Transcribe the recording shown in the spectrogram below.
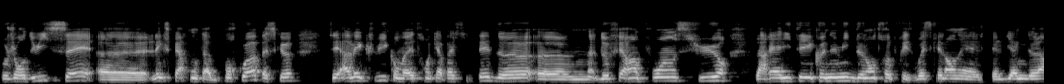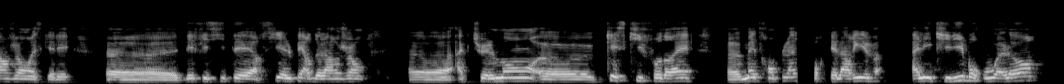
aujourd'hui, c'est euh, l'expert comptable. Pourquoi? Parce que c'est avec lui qu'on va être en capacité de, euh, de faire un point sur la réalité économique de l'entreprise. Où est-ce qu'elle en est? Est-ce qu'elle gagne de l'argent? Est-ce qu'elle est euh, déficitaire? Si elle perd de l'argent actuellement, qu'est-ce qu'il faudrait mettre en place pour qu'elle arrive à l'équilibre ou alors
